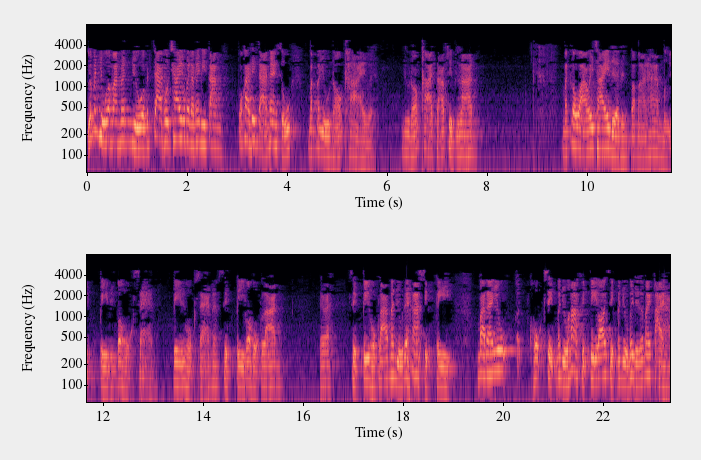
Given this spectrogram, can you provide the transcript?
แล้วมันอยู่กับมันมันอยู่มันจ้างคนใช้ก็ไม่ได้ไม่มีตังค์เพราะค่าใช้จ่ายแม่งสูงมันมาอยู่หนองคายเว้ยอยู่หนองคายสามสิบล้าน มันก็วางไว้ใช้เดือนหนึ่งประมาณห้าหมื่นปีหนึ่งก็หกแสน ปีหกแสนนะสิบปีก็หกล้านใช่ไหมสิบปีหกล้านมันอยู่ได้ห้าสิบปี มาอายุหกสิบมันอยู่ห้าสิบปีร้อยสิบมันอยู่ไม่ถึงก็ไม่ตายหา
